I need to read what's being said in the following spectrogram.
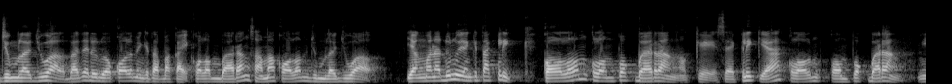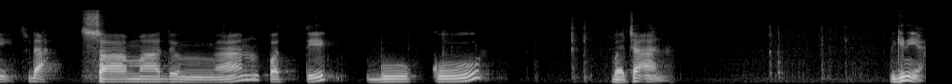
jumlah jual. Berarti ada dua kolom yang kita pakai, kolom barang sama kolom jumlah jual. Yang mana dulu yang kita klik? Kolom kelompok barang. Oke, saya klik ya, kolom kelompok barang. Nih, sudah. Sama dengan petik buku bacaan. Begini ya.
